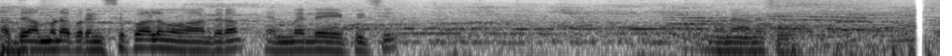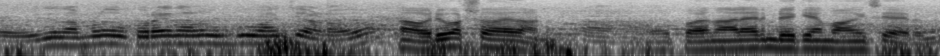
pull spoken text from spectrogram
അത് നമ്മുടെ പ്രിൻസിപ്പാൾ മുഖാന്തരം എം എൽ എ ഏൽപ്പിച്ച് അങ്ങനെയാണ് ചെയ്യുന്നത് ഇത് നമ്മൾ കുറേ നാൾ മുമ്പ് വാങ്ങിച്ചതാണോ ആ ഒരു വർഷമായതാണ്. പതിനാലായിരം രൂപയ്ക്ക് ഞാൻ വാങ്ങിച്ചായിരുന്നു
